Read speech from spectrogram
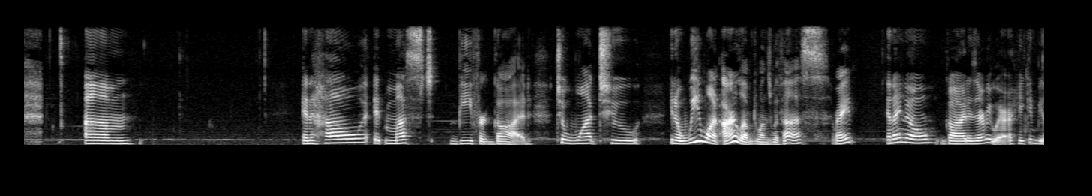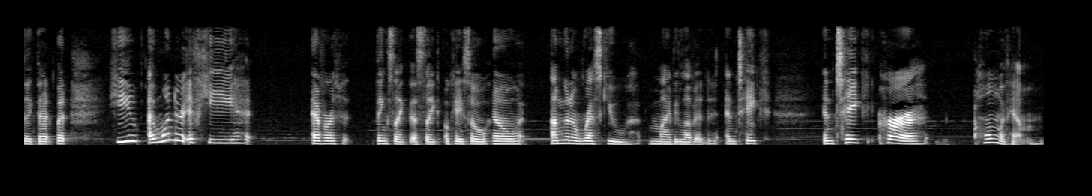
um, and how it must be for God, to want to, you know, we want our loved ones with us, right? And I know God is everywhere. He can be like that, but he I wonder if he ever thinks like this like, okay, so no, I'm going to rescue my beloved and take and take her home with him.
